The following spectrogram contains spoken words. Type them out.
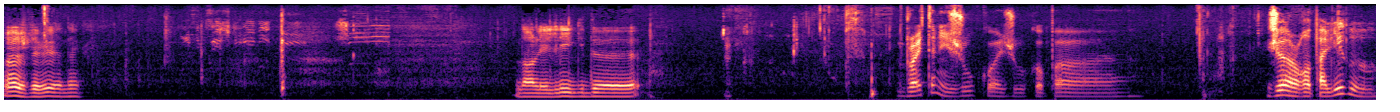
Ouais, je l'ai vu, Nex. Dans les ligues de. Brighton, il joue quoi? Il joue Copa. euh, Jeu Europa League ou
